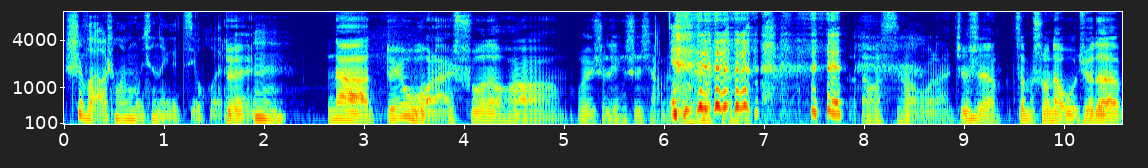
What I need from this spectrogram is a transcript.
是否要成为母亲的一个机会。对，嗯那对于我来说的话，我也是临时想的，让我思考过来，就是怎么说呢？我觉得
